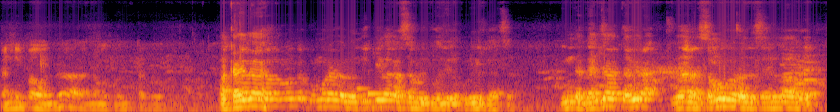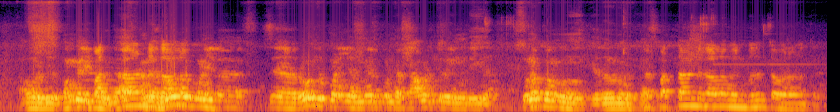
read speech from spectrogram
கண்டிப்பாக வந்து நமக்கு வந்து தகவல் கொடுக்கணும். கைதா- காலம் வந்து குமரவேல் வந்து கீழகாசபடி பகுதியில் குடியிருக்காரு சார். இந்த கஞ்சா தவிர வேற சமூக அவரு அவருடைய பங்களிப்பு ரோந்து பணியை மேற்கொண்ட காவல்துறையினுடைய சுணக்கம் ஏதோ? பத்தாண்டு காலம் என்பது தவறான தகவல்.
